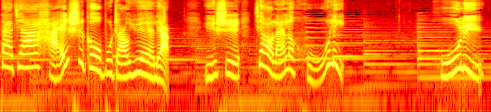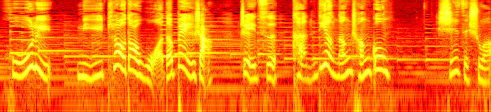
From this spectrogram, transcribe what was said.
大家还是够不着月亮，于是叫来了狐狸。狐狸，狐狸，你跳到我的背上，这次肯定能成功。狮子说。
